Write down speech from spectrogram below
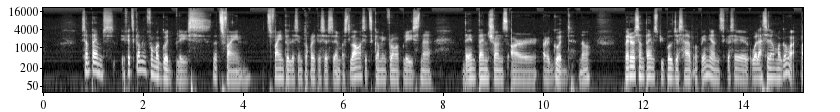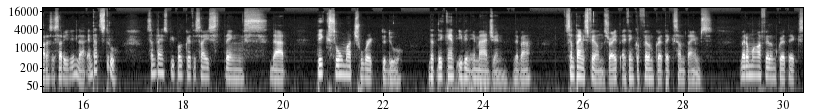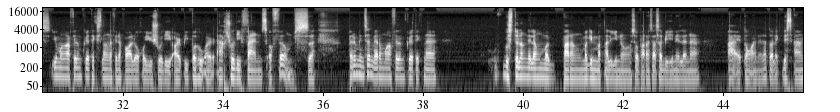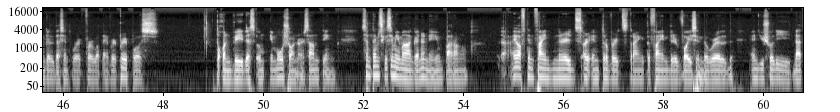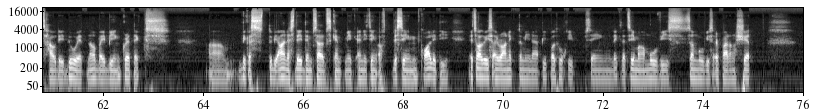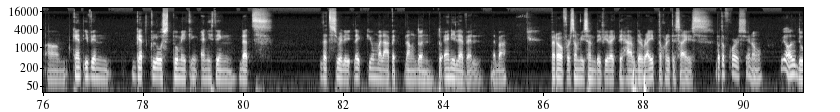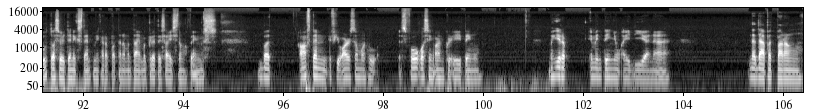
Sometimes if it's coming from a good place, that's fine it's fine to listen to criticism as long as it's coming from a place na the intentions are are good, no? Pero sometimes people just have opinions kasi wala silang magawa para sa sarili nila and that's true. Sometimes people criticize things that take so much work to do that they can't even imagine, 'di ba? Sometimes films, right? I think of film critics sometimes merong mga film critics, yung mga film critics lang na fina-follow ko usually are people who are actually fans of films. Pero minsan merong mga film critic na gusto lang nilang mag parang maging matalino. So parang sasabihin nila na ah itong ano na to like this angle doesn't work for whatever purpose to convey this emotion or something. Sometimes kasi may mga ganun eh, yung parang I often find nerds or introverts trying to find their voice in the world, and usually that's how they do it, no, by being critics. Um, because to be honest, they themselves can't make anything of the same quality. It's always ironic to me na people who keep saying like let's say mga movies, some movies are parang shit. Um, can't even get close to making anything that's that's really like yung malapit lang doon to any level, 'di ba? Pero for some reason they feel like they have the right to criticize. But of course, you know, we all do to a certain extent. May karapatan naman tayo mag-criticize ng things. But often if you are someone who is focusing on creating mahirap i-maintain yung idea na na dapat parang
